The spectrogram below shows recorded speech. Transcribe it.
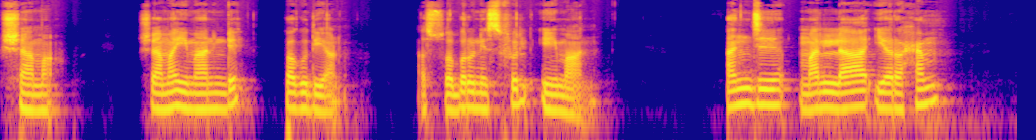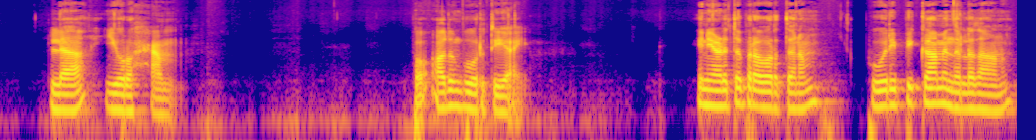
ക്ഷമ. ക്ഷമ ഈമാനിന്റെ പകുതിയാണ്. അസ്വബറു നിസ്ഫുൽ ഈമാൻ. അഞ്ച് മല്ല യർഹം ല യുർഹം. അപ്പോൾ അതും പൂർത്തിയായി. ഇനി അടുത്ത പ്രവർത്തനം പൂരിപ്പിക്കാമെന്നുള്ളതാണ്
